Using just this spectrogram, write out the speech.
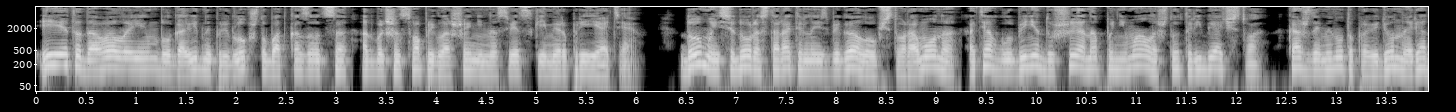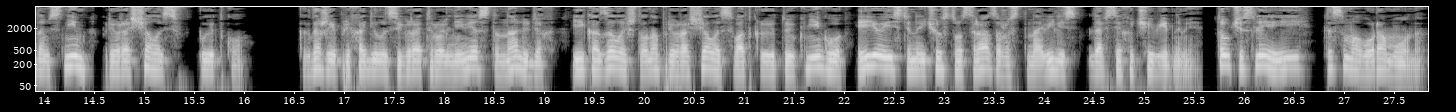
и это давало им благовидный предлог, чтобы отказываться от большинства приглашений на светские мероприятия. Дома Исидора старательно избегала общества Рамона, хотя в глубине души она понимала, что это ребячество. Каждая минута, проведенная рядом с ним, превращалась в пытку. Когда же ей приходилось играть роль невесты на людях, ей казалось, что она превращалась в открытую книгу, и ее истинные чувства сразу же становились для всех очевидными, в том числе и для самого Рамона.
